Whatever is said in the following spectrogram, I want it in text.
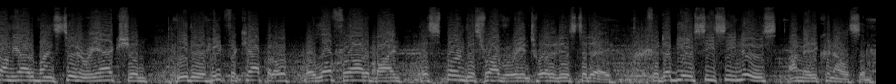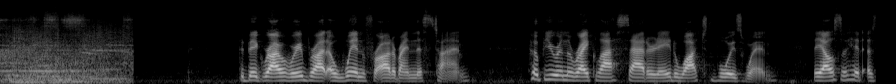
on the Otterbein student reaction, either hate for Capital or love for Otterbein has spurned this rivalry into what it is today. For WOCC News, I'm Eddie Cornelison. The big rivalry brought a win for Otterbein this time. Hope you were in the Rike last Saturday to watch the boys win. They also hit a,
